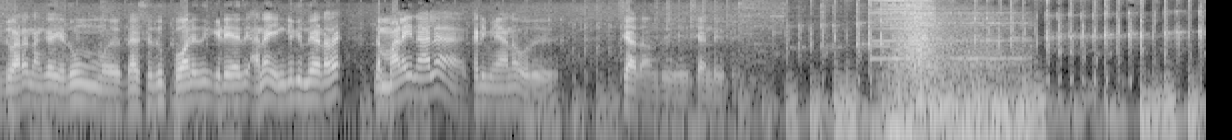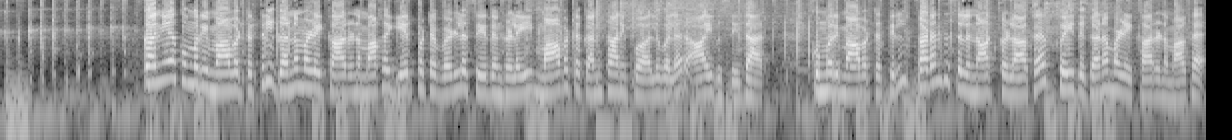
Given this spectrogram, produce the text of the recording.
இதுவரை நாங்கள் எதுவும் நஷ்டது போனதும் கிடையாது. ஆனால் எங்களுக்கு இந்த இடம் இந்த மழையினால் கடுமையான ஒரு சேதம் வந்து சேர்ந்துக்கிட்டு கன்னியாகுமரி மாவட்டத்தில் கனமழை காரணமாக ஏற்பட்ட வெள்ள சேதங்களை மாவட்ட கண்காணிப்பு அலுவலர் ஆய்வு செய்தார். குமரி மாவட்டத்தில் கடந்த சில நாட்களாக பெய்த கனமழை காரணமாக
